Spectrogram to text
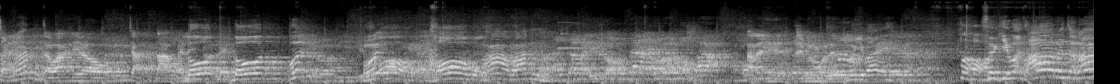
จากนั้นแต่ว่าอันนี้เราจัดตามไปเลยโดดเลยโดดเฮ้ยเฮ้ยข้อข้อบวกห้าพันอะไรเนี่ยเต็มไปหมดเลยมือกี่ใบสองสกิลวัท้าเลยจะได้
